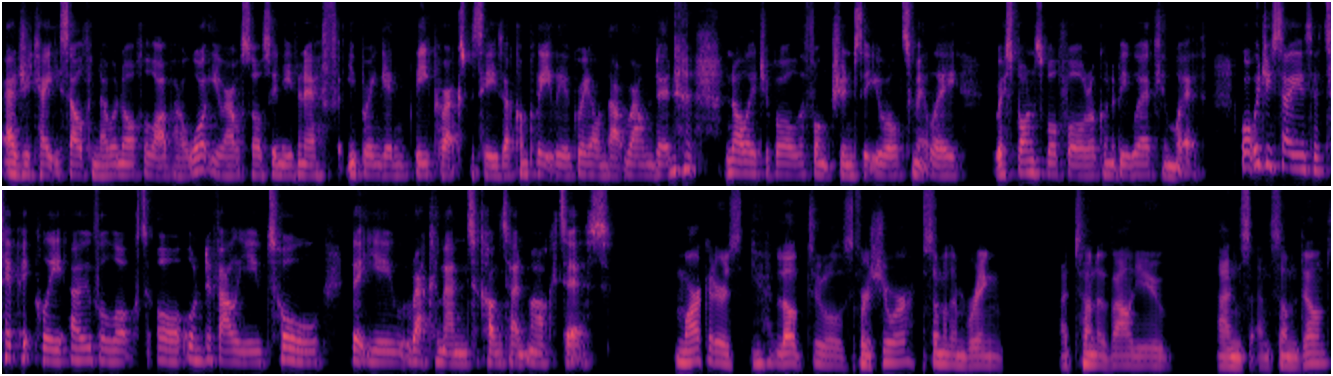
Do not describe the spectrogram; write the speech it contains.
educate yourself and know an awful lot about what you're outsourcing, even if you bring in deeper expertise. I completely agree on that rounded knowledge of all the functions that you're ultimately responsible for or going to be working with. What would you say is a typically overlooked or undervalued tool that you recommend to content marketers? Marketers love tools for sure. Some of them bring a ton of value and, and some don't.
